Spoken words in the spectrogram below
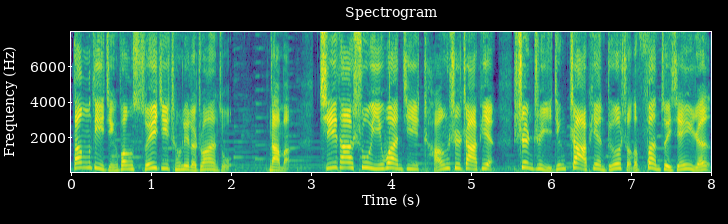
当地警方随即成立了专案组。那么。其他数以万计尝试诈骗，甚至已经诈骗得手的犯罪嫌疑人，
